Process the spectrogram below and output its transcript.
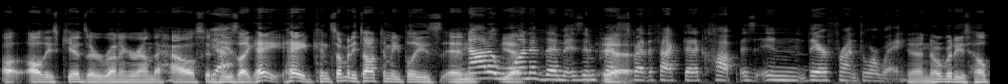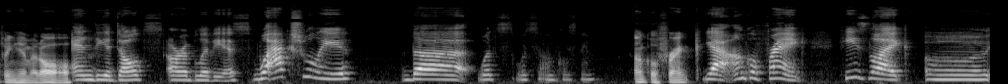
all, all these kids are running around the house and Yeah. he's like hey hey can somebody talk to me please and Not a yeah, one of them is impressed Yeah. by the fact that a cop is in their front doorway. yeah nobody's helping him at all And the adults are oblivious. Well, actually, the what's what's the uncle's name? Uncle Frank Yeah, Uncle Frank. He's like, uh,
